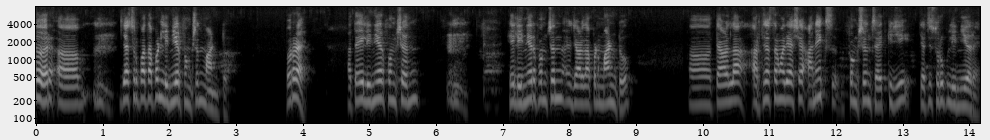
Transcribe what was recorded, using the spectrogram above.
तर या स्वरूपात आपण लिनियर फंक्शन मांडतो. बरोबर आहे? आता हे लिनियर फंक्शन हे लिनियर फंक्शन ज्यावेळेला आपण मांडतो त्यावेळेला अर्थशास्त्रामध्ये असे अनेक फंक्शन्स आहेत की जी ज्याचे स्वरूप लिनियर आहे.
